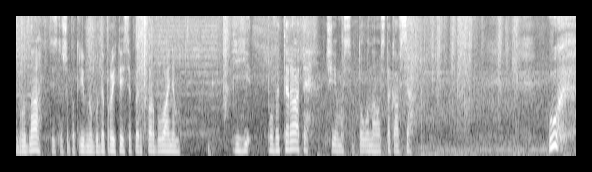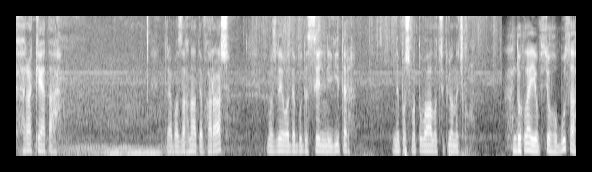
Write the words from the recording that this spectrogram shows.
Брудна, звісно, що потрібно буде пройтися перед фарбуванням її повитирати чимось, то вона ось така вся. Ух, ракета. Треба загнати в гараж. Можливо, де буде сильний вітер, не пошматувало цю пленочку. Доклеїв всього буса.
